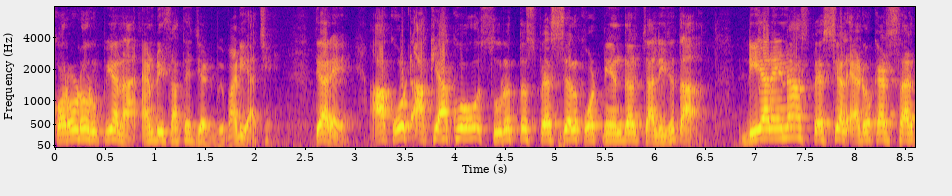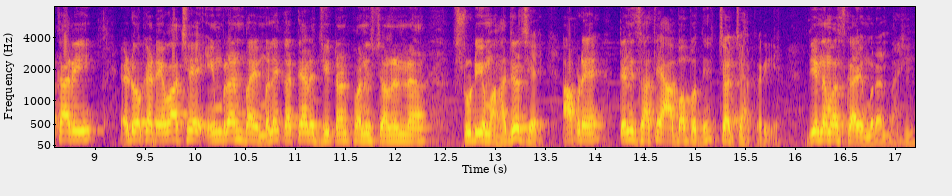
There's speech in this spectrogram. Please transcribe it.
કરોડો રૂપિયાના એમડી સાથે ઝડપી પાડ્યા છે. ત્યારે આ કોર્ટ આખે આખો સુરત સ્પેશિયલ કોર્ટની અંદર ચાલી જતા ડીઆરઆઈના સ્પેશિયલ એડવોકેટ સરકારી એડવોકેટ એવા છે ઇમરાનભાઈ મલિક. અત્યારે જી ટ્વેન્ટી ન્યૂઝ ચેનલના સ્ટુડિયોમાં હાજર છે. આપણે તેની સાથે આ બાબતની ચર્ચા કરીએ. જી નમસ્કાર ઇમરાનભાઈ.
